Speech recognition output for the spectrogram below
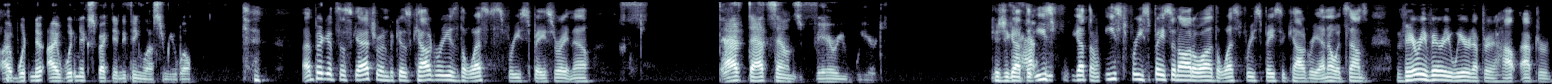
I wouldn't. I wouldn't expect anything less from you, Will. I'm picking Saskatchewan because Calgary is the West's free space right now. That that sounds very weird. Because you got the east, you got the east free space in Ottawa, the west free space in Calgary. I know it sounds very, very weird after how after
